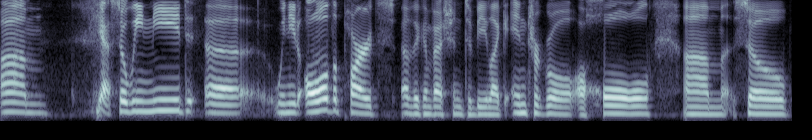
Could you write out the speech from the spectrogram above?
Um, yeah. So we need uh, we need all the parts of the confession to be like integral, a whole. Um, so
